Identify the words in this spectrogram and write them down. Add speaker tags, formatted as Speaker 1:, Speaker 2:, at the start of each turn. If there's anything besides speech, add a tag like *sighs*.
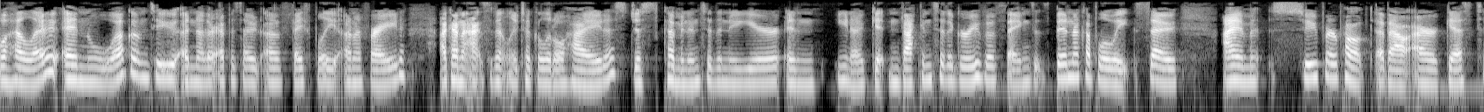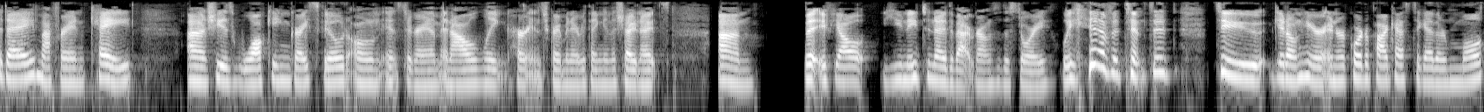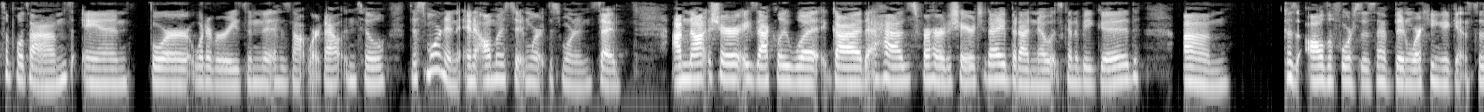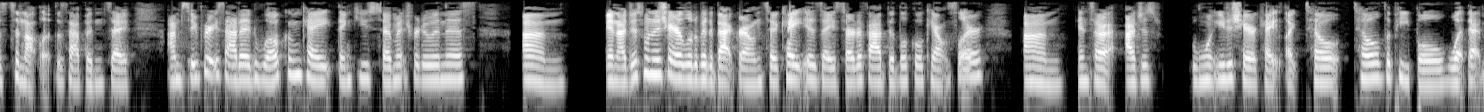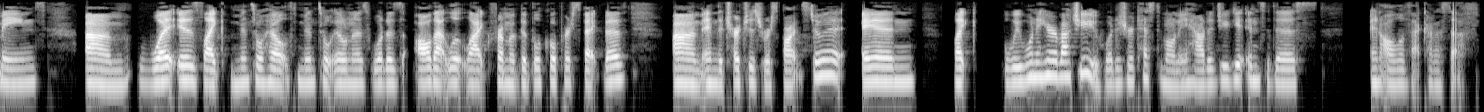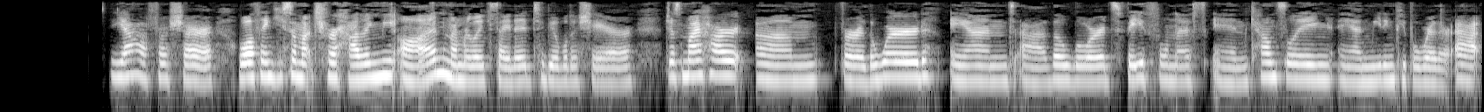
Speaker 1: Well, hello and welcome to another episode of Faithfully Unafraid. I kind of accidentally took a little hiatus just coming into the new year and, you know, getting back into the groove of things. It's been a couple of weeks. So I am super pumped about our guest today, my friend Kate. Uh, she is Walking Gracefilled on Instagram, and I'll link her Instagram and everything in the show notes. Um, but if y'all, you need to know the backgrounds of the story. *laughs* We have attempted to get on here and record a podcast together multiple times, and for whatever reason, it has not worked out until this morning, and it almost didn't work this morning. So I'm not sure exactly what God has for her to share today, but I know it's going to be good. Um, because all the forces have been working against us to not let this happen. So I'm super excited. Welcome, Kate. Thank you so much for doing this. Um, and I just want to share a little bit of background. So Kate is a certified biblical counselor. Um, and so I just want you to share, Kate, like tell tell the people what that means. Um, what is like mental health, mental illness? What does all that look like from a biblical perspective? Um, and the church's response to it. And like we want to hear about you. What is your testimony? How did you get into this? And all of that kind of stuff.
Speaker 2: Yeah, for sure. Well, thank you so much for having me on, and I'm really excited to be able to share just my heart um, for the Word and uh, the Lord's faithfulness in counseling and meeting people where they're at.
